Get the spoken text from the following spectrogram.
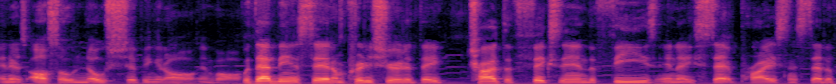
and there's also no shipping at all involved with that being said i'm pretty sure that they tried to fix in the fees in a set price instead of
